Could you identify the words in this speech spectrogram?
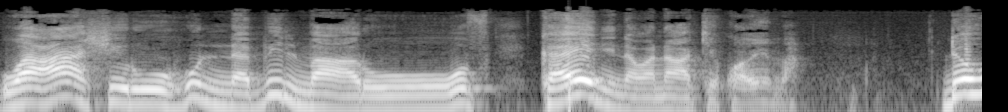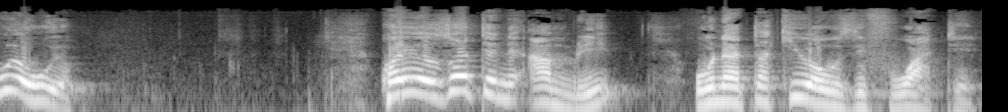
waashiruhunna bilmaruf kaeni na wanawake kwa wema. Ndio huyo huyo. Kwa hiyo zote ni amri unatakiwa uzifuate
